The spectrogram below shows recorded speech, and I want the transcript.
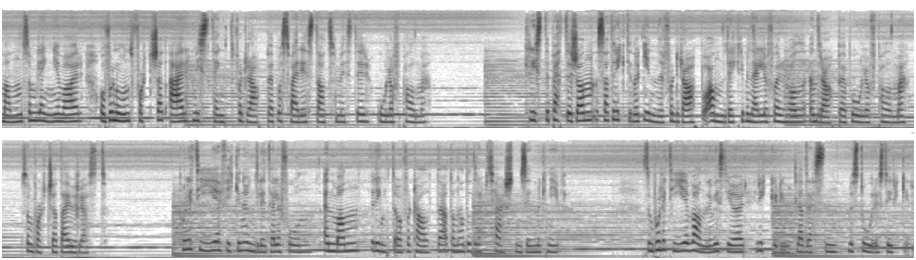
mannen som lenge var, og for noen fortsatt er, mistenkt for drapet på Sveriges statsminister Olof Palme. Christer Petterson satt riktignok inne for drap og andre kriminelle forhold enn drapet på Olof Palme, som fortsatt er uløst. Politiet fikk en underlig telefon. En mann ringte og fortalte at han hadde drept kjæresten sin med kniv. Som politiet vanligvis gjør, rykker de ut til adressen med store styrker.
